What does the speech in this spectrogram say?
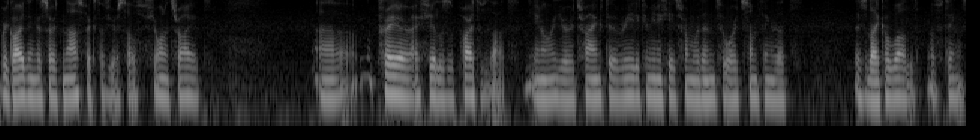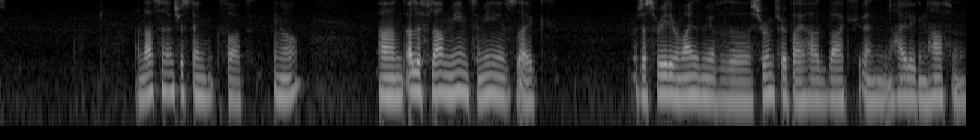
regarding a certain aspect of yourself if you want to try it. Uh, prayer, I feel, is a part of that. You know, you're trying to really communicate from within towards something that is like a well of things. And that's an interesting thought, you know. And Alif Lam Mim to me is like just really reminded me of the shroom trip I had back in Heiligenhafen,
